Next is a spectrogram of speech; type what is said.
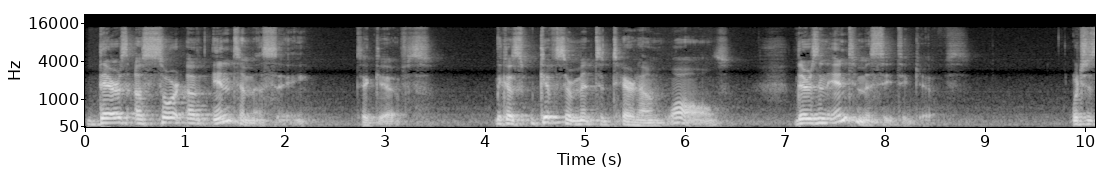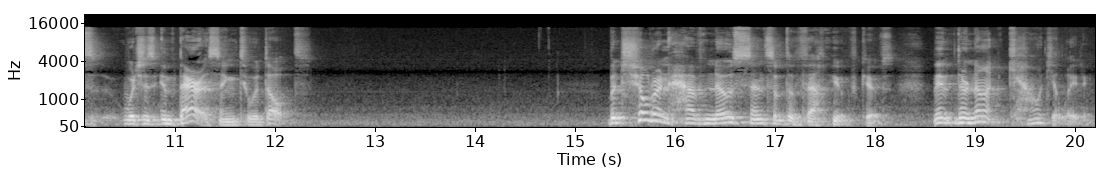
There's a sort of intimacy to gifts because gifts are meant to tear down walls. There's an intimacy to gifts, which is, which is embarrassing to adults. But children have no sense of the value of gifts. They're not calculating.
